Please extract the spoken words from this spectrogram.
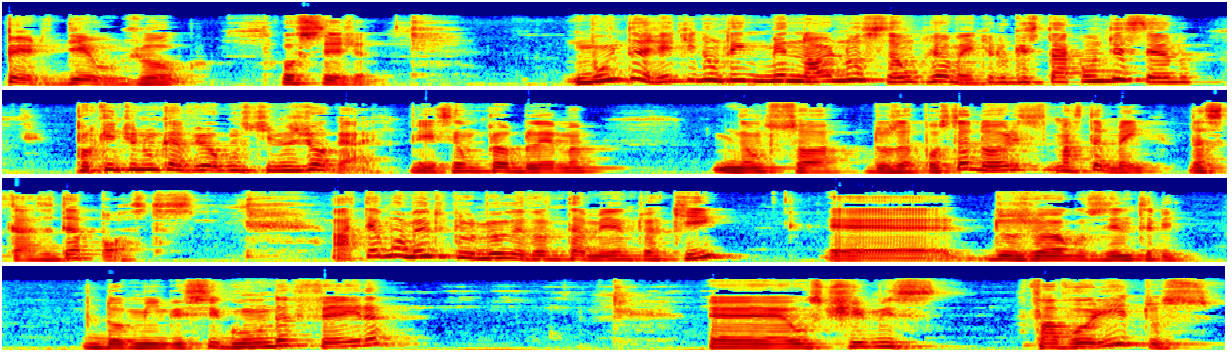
perdeu o jogo. Ou seja, muita gente não tem menor noção realmente do que está acontecendo, porque a gente nunca viu alguns times jogarem. Esse é um problema não só dos apostadores, mas também das casas de apostas. Até o momento, pelo meu levantamento aqui, é, dos jogos entre domingo e segunda-feira, é, os times favoritos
